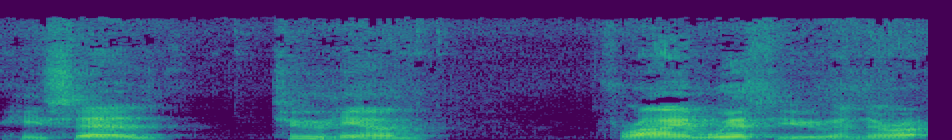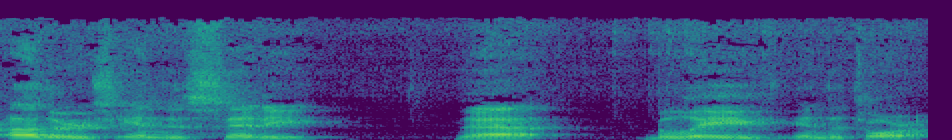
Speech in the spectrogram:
he said to him, For I am with you, and there are others in this city that believe in the Torah.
